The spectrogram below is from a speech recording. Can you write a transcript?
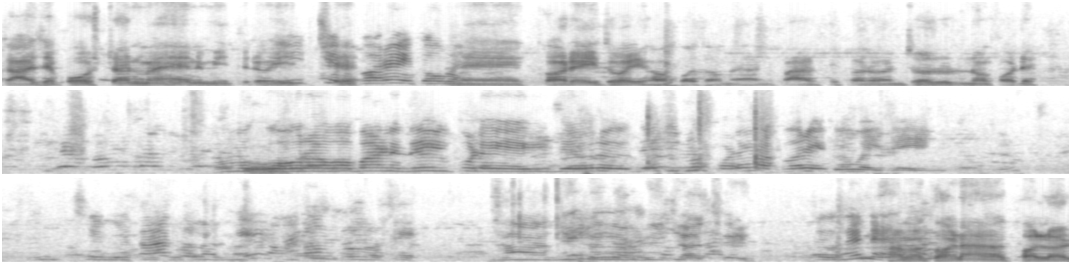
તો આજે પોસ્ટરમાં હે ને મિત્રો છે તો ને ઘરે જોઈ શકો તમે આની પારખી કરવાની જરૂર ન પડે. અમુક બાણે દેવી પડે દેવી ન પડે આ ઘરે ધોવાઈ જાય એમ કહું છું. ઈ જ છે મેં આ કલર છે આમ કલર છે. ના હજી કલર બીજા છે. તો હે ને આમાં ઘણા કલર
